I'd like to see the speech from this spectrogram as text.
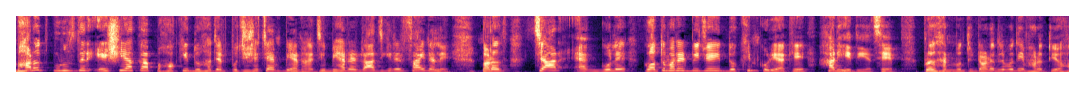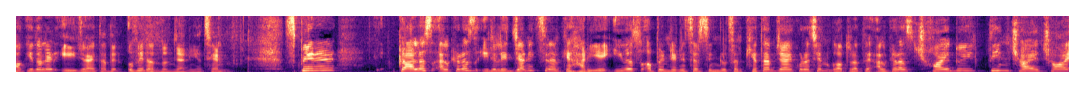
ভারত পুরুষদের এশিয়া কাপ হকি দু হাজার পঁচিশে চ্যাম্পিয়ন হয়েছে বিহারের রাজগীরের ফাইনালে ভারত চার এক গোলে গতবারের বিজয়ী দক্ষিণ কোরিয়াকে হারিয়ে দিয়েছে। প্রধানমন্ত্রী নরেন্দ্র মোদী ভারতীয় হকি দলের এই জয়ে তাদের অভিনন্দন জানিয়েছেন। স্পেনের কার্লোস আলকারাজ ইটালির জানিক সিনারকে হারিয়ে ইউএস ওপেন টেনিসের সিঙ্গলসের খেতাব জয় করেছেন। গতরাতে আলকারাজ ছয় দুই, তিন ছয় ছয়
